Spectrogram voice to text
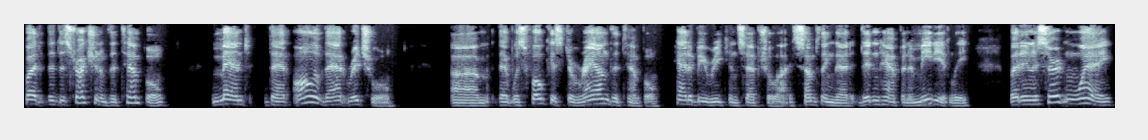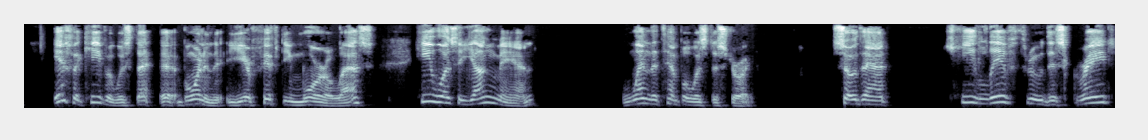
But the destruction of the temple meant that all of that ritual um, that was focused around the temple had to be reconceptualized, something that didn't happen immediately, but in a certain way, if Akiva was uh, born in the year 50 more or less, he was a young man when the temple was destroyed. So that he lived through this great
